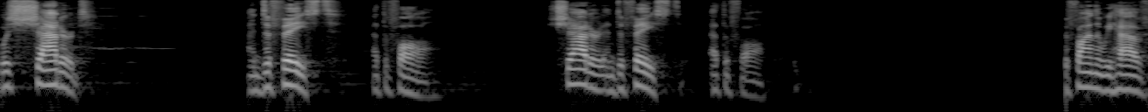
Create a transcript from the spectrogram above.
was shattered and defaced at the fall. Shattered and defaced at the fall. But finally, we have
